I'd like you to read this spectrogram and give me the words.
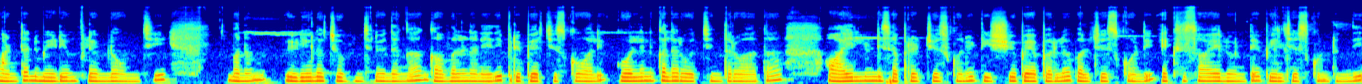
మంటను మీడియం ఫ్లేమ్లో ఉంచి మనం వీడియోలో చూపించిన విధంగా గవ్వలను అనేది ప్రిపేర్ చేసుకోవాలి. గోల్డెన్ కలర్ వచ్చిన తర్వాత ఆయిల్ నుండి సపరేట్ చేసుకొని టిష్యూ పేపర్లో పలుచేసుకోండి ఎక్సెస్ ఆయిల్ ఉంటే పీల్ చేసుకుంటుంది.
